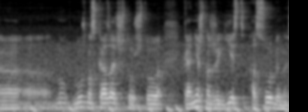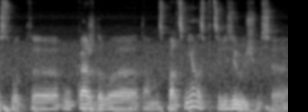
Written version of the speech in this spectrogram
э, ну, нужно сказать, что, что, конечно же, есть особенность вот э, у каждого там спортсмена, специализирующимся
